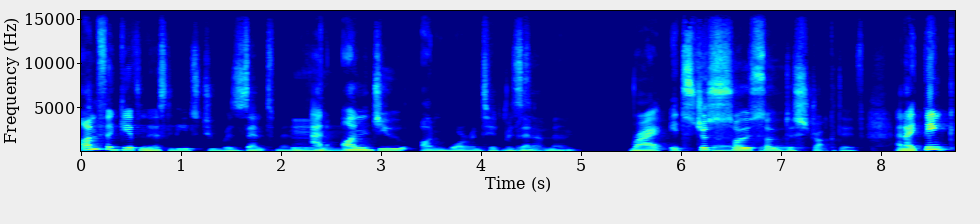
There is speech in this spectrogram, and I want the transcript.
unforgiveness leads to resentment and Mm. undue, unwarranted resentment, Resentment. Right? It's just So so, so destructive. And I think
